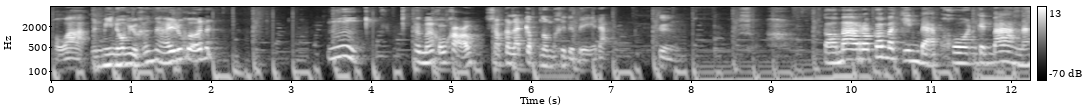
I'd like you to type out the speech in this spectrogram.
เพราะว่ามันมีนมอยู่ข้างในทุกคน อืมเห็นไหมขาวๆช็อกโกแลตกับนมคือเดอะเบสอะจริงต่อมาเราก็มากินแบบโคนกันบ้างนะ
